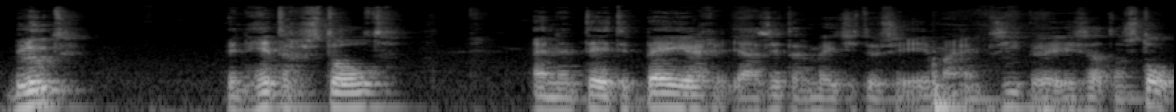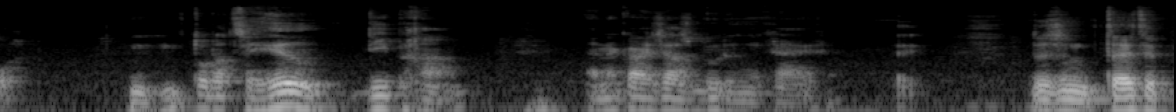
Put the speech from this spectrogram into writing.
bloed, een hitter stolt en een TTP'er ja, zit er een beetje tussenin, maar in principe is dat een stoller. Mhm. Totdat ze heel diep gaan. En dan kan je zelfs bloedingen krijgen. Dus een TTP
